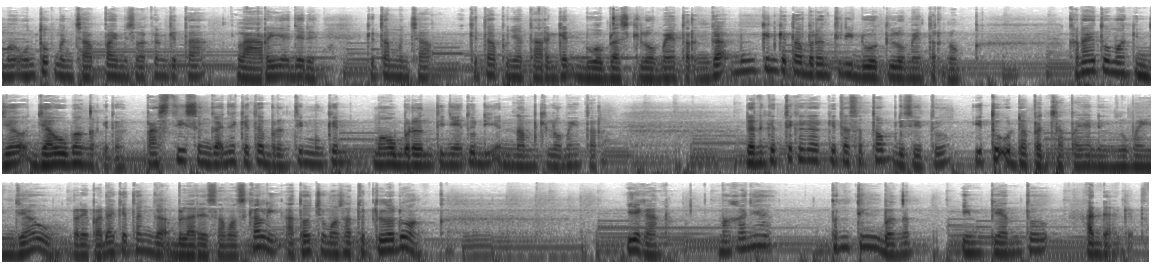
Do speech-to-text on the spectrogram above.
untuk mencapai misalkan kita lari aja deh kita mencap kita punya target 12 km nggak mungkin kita berhenti di 2 km dong. Karena itu makin jauh jauh banget gitu. Pasti seenggaknya kita berhenti mungkin mau berhentinya itu di 6 km dan ketika kita stop di situ itu udah pencapaian yang lumayan jauh daripada kita nggak berlari sama sekali atau cuma satu kilo doang. Iya kan? Makanya penting banget impian tuh ada gitu.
